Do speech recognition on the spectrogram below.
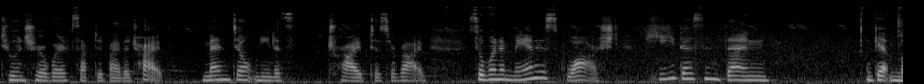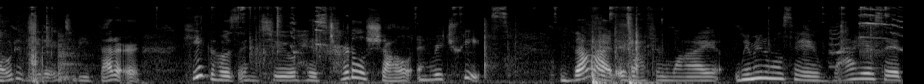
to ensure we're accepted by the tribe. Men don't need a tribe to survive. So when a man is squashed, he doesn't then get motivated to be better, he goes into his turtle shell and retreats. That is often why women will say, Why is it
